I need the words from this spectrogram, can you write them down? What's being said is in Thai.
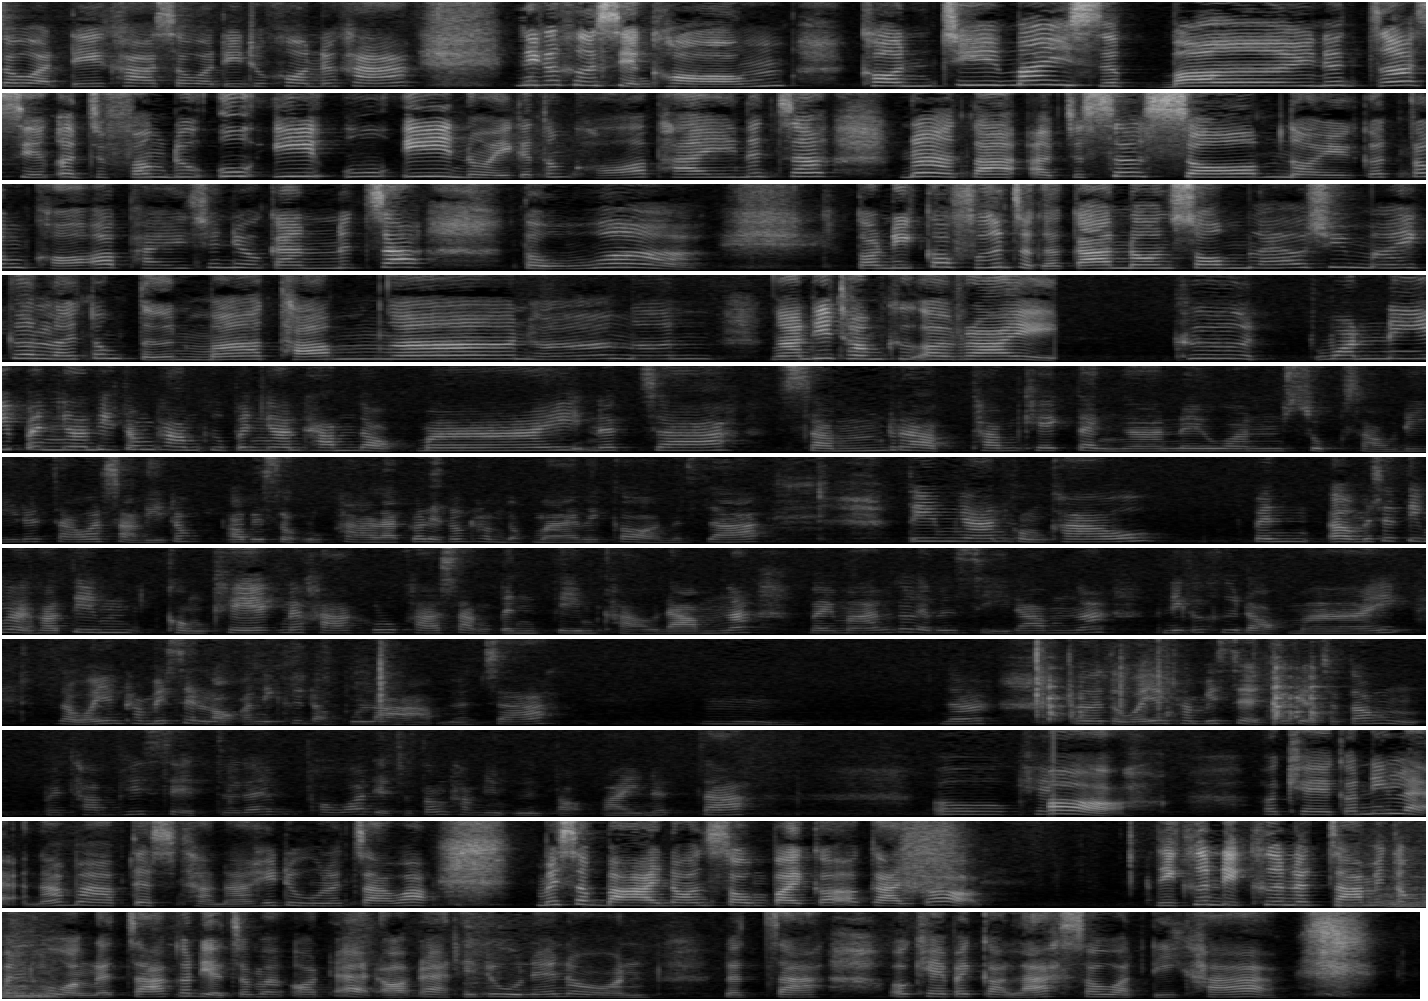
สวัสดีค่ะ สวัสดีทุกคนนะคะ นี่ก็คือเสียงของคนที่ไม่สบายนะจ๊ะ เสียงอาจจะฟังดูอู้อีอู้อีหน่อยก็ต้องขออภัยนะจ๊ะ หน้าตาอาจจะเซอะโซมหน่อยก็ต้องขออภัยเช่นเดียวกันนะจ๊ะ แต่ว่าตอนนี้ก็ฟื้นจากอาการนอนสมแล้วใช่ไหมก็เลยต้องตื่นมาทำงานหาเงิน งานที่ทำคืออะไร คือ วันนี้เป็นงานที่ต้องทำคือเป็นงานทำดอกไม้นะจ๊ะสำหรับทำเค้กแต่งงานในวันศุกร์เสาร์นี้นะจ๊ะวันเสาร์นี้ต้องเอาไปส่งลูกค้าแล้วก็เลยต้องทำดอกไม้ไว้ก่อนนะจ๊ะทีมงานของเขาเป็นเออไม่ใช่ทีมงานเขาทีมของเค้กนะคะ ลูกค้าสั่งเป็นทีมขาวดำนะใบไม้มันก็เลยเป็นสีดำนะ อันนี้ก็คือดอกไม้ แต่ว่ายังทำไม่เสร็จหรอกอันนี้คือดอกกุหลาบนะจ๊ะอืม นะ เออ แต่ว่ายังทำไม่เสร็จก็เดี๋ยวจะต้องไปทำให้เสร็จจะได้ เพราะว่าเดี๋ยวจะต้องทำอย่างอื่นต่อไปนะจ๊ะ โอเคโอเค ก็นี่แหละนะ มาอัปเดตสถานะให้ดูนะจ๊ะว่า ไม่สบายนอนสมไปก็อาการก็ดีขึ้นดีขึ้นนะจ๊ะ ไม่ต้องเป็นห่วงนะจ๊ะ ก็เดี๋ยวจะมาออดแอดออดแอดให้ดูแน่นอนนะจ๊ะ โอเคไปก่อนละ สวัสดีค่ะ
